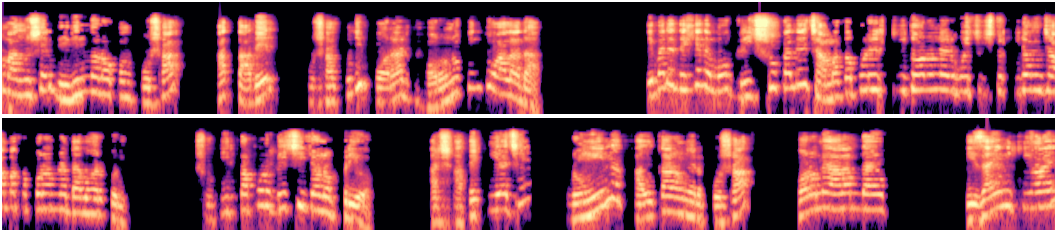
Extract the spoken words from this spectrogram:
মানুষের বিভিন্ন রকম পোশাক আর তাদের পোশাকগুলি পরার ধরনও কিন্তু আলাদা। এবারে দেখে নেব গ্রীষ্মকালে জামা কাপড়ের কি ধরনের বৈশিষ্ট্য, কিরম জামা কাপড় আমরা ব্যবহার করি? সুতির কাপড় বেশি জনপ্রিয়। আর সাথে কি আছে? রঙিন, হালকা রঙের পোশাক, গরমে আরামদায়ক। ডিজাইন কি হয়?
